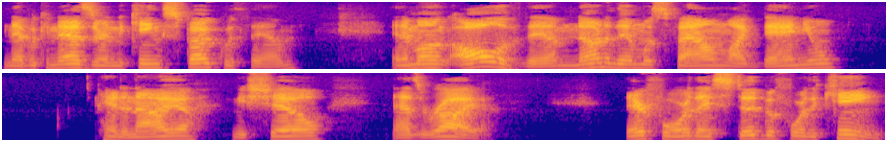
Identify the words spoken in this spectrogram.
Nebuchadnezzar, and the king spoke with them. And among all of them, none of them was found like Daniel, Hananiah, Mishael, and Azariah. Therefore they stood before the king.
